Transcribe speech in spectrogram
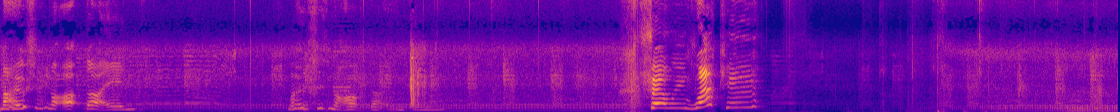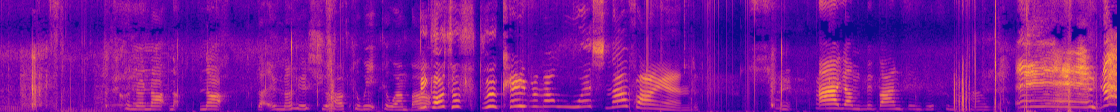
My house is not up that end. My house is not up that end, Connor. very lucky. Connor, not, not, not get in my house. You have to wait till I'm back. Because of Brookhaven and West Navaland. I am abandoned you from my house. Eh, no!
